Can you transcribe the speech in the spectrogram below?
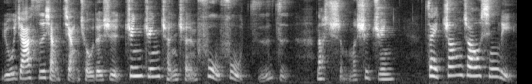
儒家思想讲求的是君君臣臣父父子子。那什么是君？在张昭心里，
